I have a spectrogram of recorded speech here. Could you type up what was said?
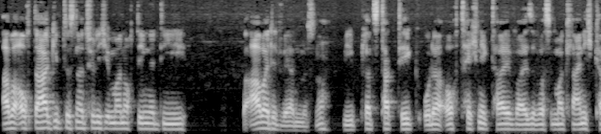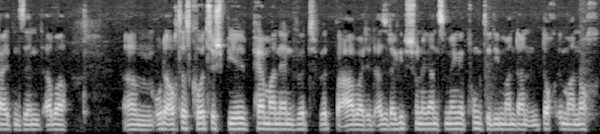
Aber auch da gibt es natürlich immer noch Dinge, die bearbeitet werden müssen, ne? wie Platztaktik oder auch Technik teilweise, was immer Kleinigkeiten sind, aber ähm, oder auch das kurze Spiel permanent wird, wird bearbeitet. Also da gibt es schon eine ganze Menge Punkte, die man dann doch immer noch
